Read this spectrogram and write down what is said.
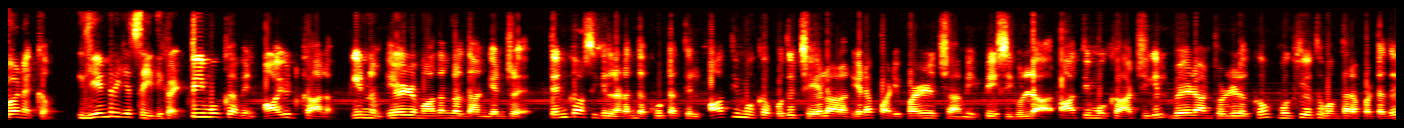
வணக்கம். இன்றைய செய்திகள். திமுகவின் ஆயுட்காலம் இன்னும் ஏழு மாதங்கள் தான் என்று தென்காசியில் நடந்த கூட்டத்தில் அதிமுக பொதுச் செயலாளர் எடப்பாடி பழனிசாமி பேசியுள்ளார். அதிமுக ஆட்சியில் வேளாண் தொழிலுக்கும் முக்கியத்துவம் தரப்பட்டது.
